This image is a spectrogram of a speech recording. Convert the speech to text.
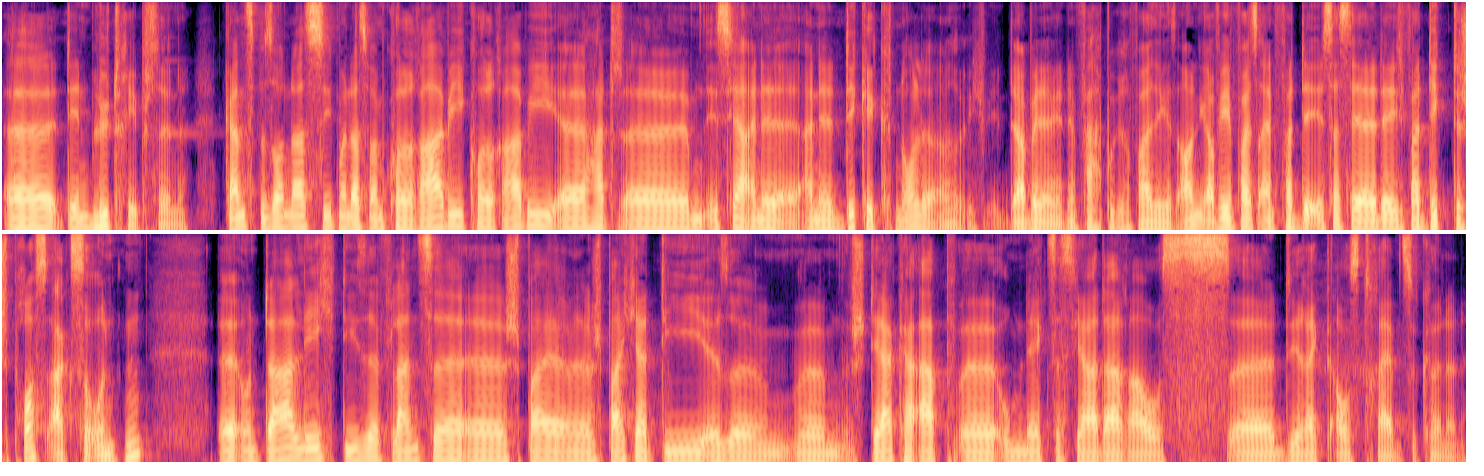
äh, den Blühtrieb sind. Ganz besonders sieht man das beim Kohlrabi. Kohlrabi äh, hat, äh, ist ja eine, eine dicke Knolle. Also ich, da bin ich, den Fachbegriff weiß ich jetzt auch nicht. Auf jeden Fall ist, ein, ist das der, der verdickte Sprossachse unten. Äh, und da legt diese Pflanze, äh, spe äh, speichert die ähm, Stärke ab, um nächstes Jahr daraus direkt austreiben zu können.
